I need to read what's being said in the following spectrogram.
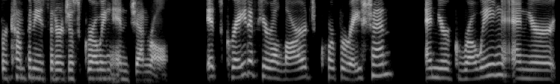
for companies that are just growing in general. It's great if you're a large corporation and you're growing and you're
